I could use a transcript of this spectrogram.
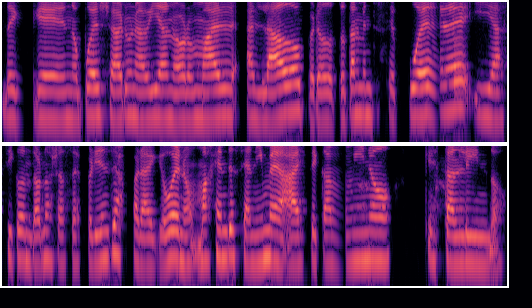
de que no puede llevar una vida normal al lado, pero totalmente se puede y así contar nuestras experiencias para que, bueno, más gente se anime a este camino que es tan lindo.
